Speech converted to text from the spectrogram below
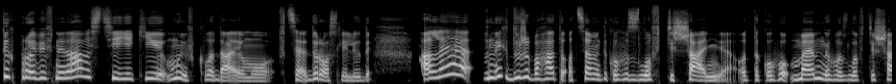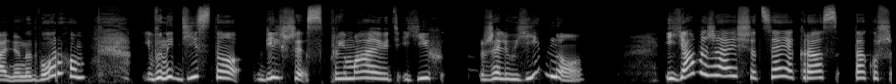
тих проявів ненависті, які ми вкладаємо в це, дорослі люди. Але в них дуже багато от саме такого зловтішання, от такого мемного зловтішання над ворогом. І вони дійсно більше сприймають їх жалюгідно. І я вважаю, що це якраз також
